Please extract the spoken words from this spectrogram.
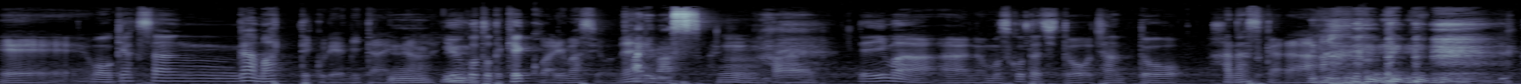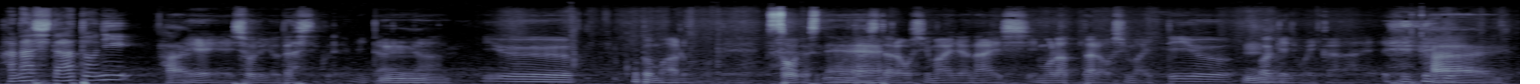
えーお客さんが待ってくれみたいな、うん。いうことって結構ありますよね。あります。うん、はいで今あの息子たちとちゃんと話すから 話した後に、はい、えー書類を出してくれみたういな、ん、いうこともあるので、そうですね。出したらおしまいじゃないしもらったらおしまいっていううんわけにもいかない、はい。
